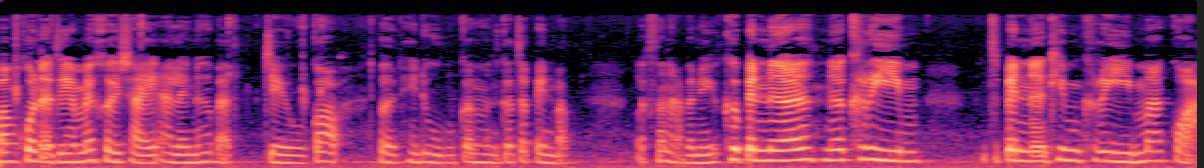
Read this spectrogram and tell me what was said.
บางคนอาจจะยังไม่เคยใช้อายไลเนอร์แบบเจล ก็เปิดให้ดูก็มันก็จะเป็นแบบลักษณะแบบนี้ คือเป็นเนื้อเนื้อครีม จะเป็นเนื้อครีมครีมมากกว่า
